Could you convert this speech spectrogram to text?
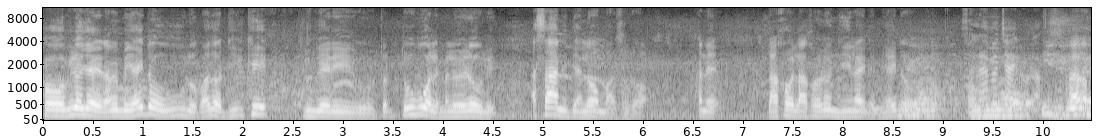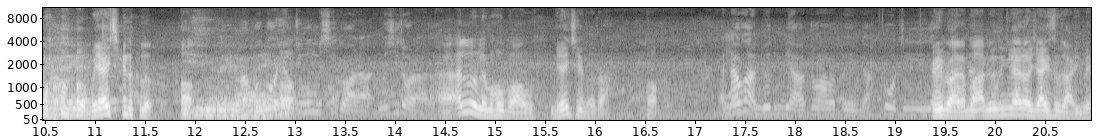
ခေါ်ပြီးတော့ရိုက်တယ်ဒါပေမဲ့မရိုက်တော့ဘူးလို့ဘာလို့ဒီခေတ်လူငယ်တွေကိုတိုးဖို့ကလည်းမလွယ်တော့ဘူးလေအစနေပြန်လောက်မှာဆိုတော့အဲ့နဲ့ လာခေါ်လာခေါ်တော့ညင်းလိုက်တယ်မရိုက်တော့ဘူးစကားမကြိုက်တော့လားအမဟုတ်မရိုက်ချင်တော့လို့ဟုတ်ကိုကိုရုပ်ချင်းမရှိသွားတာမရှိတော့တာလားအဲ့လိုလည်းမဟုတ်ပါဘူးမရိုက်ချင်တော့တာဟုတ်အနောက်ကအမျိုးသမီးကတော့တွန်းမပေးဘူးလားကိုဒီပေးပါတော့မအမျိုးသမီးကတော့ရိုက်ဆိုတာကြီးပဲ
